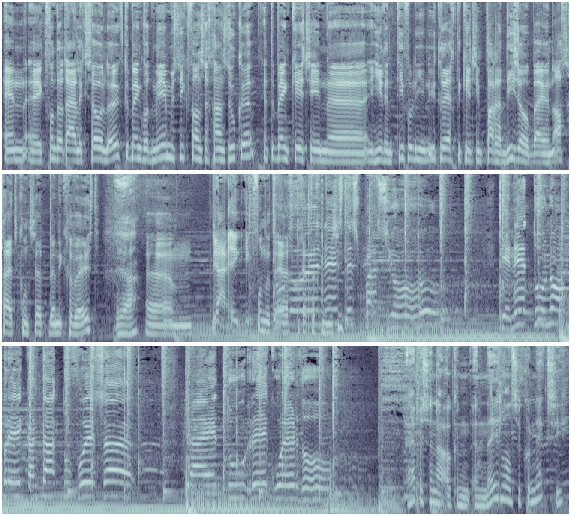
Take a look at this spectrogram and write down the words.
En eh, ik vond dat eigenlijk zo leuk. Toen ben ik wat meer muziek van ze gaan zoeken. En toen ben ik een keertje in, eh, hier in Tivoli in Utrecht... een keertje in Paradiso bij hun afscheidsconcert ben ik geweest. ja. Ehm, ja, ik, ik vond het erg en muziek. este espacio tiene tu nombre, canta tu fuerza, trae tu recuerdo. Hebben ze nou ook een, een Nederlandse connectie?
